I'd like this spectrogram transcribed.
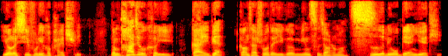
有了吸附力和排斥力，那么它就可以改变刚才说的一个名词叫什么？磁流变液体。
